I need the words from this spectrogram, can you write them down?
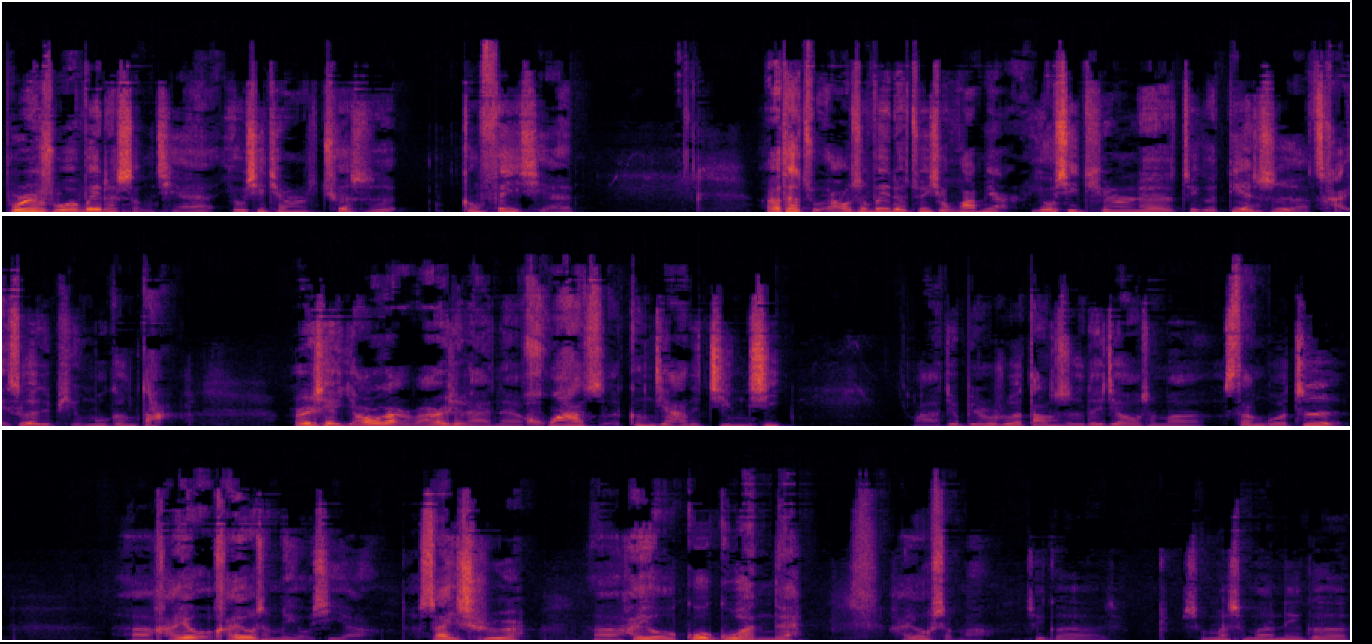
不是说为了省钱，游戏厅确实更费钱，啊，它主要是为了追求画面。游戏厅的这个电视，彩色的屏幕更大，而且摇杆玩起来呢，画质更加的精细。啊，就比如说当时的叫什么《三国志》，啊，还有还有什么游戏啊？赛车，啊，还有过关的，还有什么这个什么什么那个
